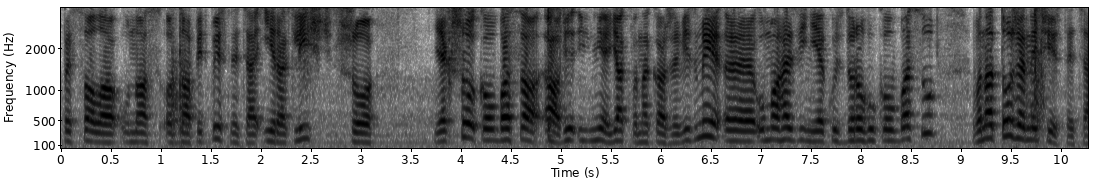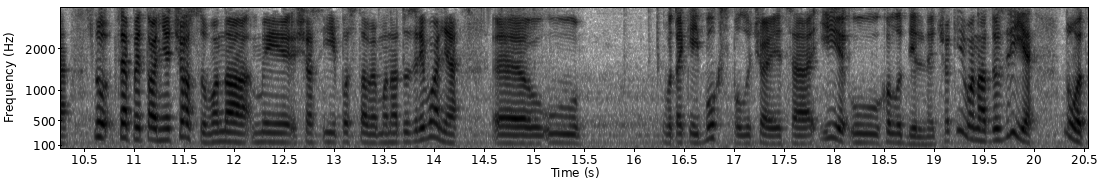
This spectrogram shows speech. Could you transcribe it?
писала у нас одна підписниця Іра Кліщ, що якщо ковбаса. А, ві- ні, як вона каже, візьми е, у магазині якусь дорогу ковбасу, вона теж не чиститься. Ну, це питання часу. Вона, ми зараз її поставимо на дозрівання е, у отакий бокс, виходить, і у холодильничок. І вона дозріє. Ну от,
